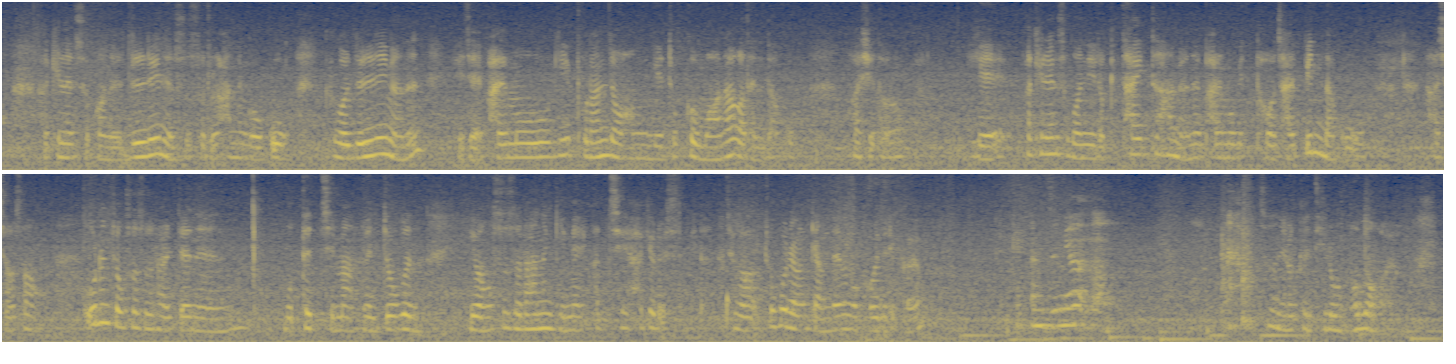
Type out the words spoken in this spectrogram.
아킬레스건을 늘리는 수술을 하는 거고 그걸 늘리면은 이제 발목이 불안정한 게 조금 완화가 된다고 하시더라고요. 이게 아킬레스건이 이렇게 타이트하면은 발목이 더 잘 삔다고 하셔서 오른쪽 수술할 때는 못했지만 왼쪽은 이왕 수술하는 김에 같이 하기로 했습니다. 제가 쪼그려 앉기 안 되는 거 보여드릴까요? 이렇게 앉으면 저는 이렇게 뒤로 넘어가요.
